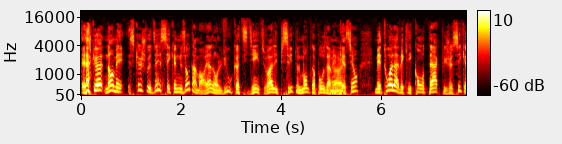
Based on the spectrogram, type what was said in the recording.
Est-ce que. non, mais ce que je veux dire, c'est que nous autres, à Montréal, on le vit au quotidien. Tu vois, à l'épicerie, tout le monde te pose la même question. Mais toi, là, avec les contacts, puis je sais que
